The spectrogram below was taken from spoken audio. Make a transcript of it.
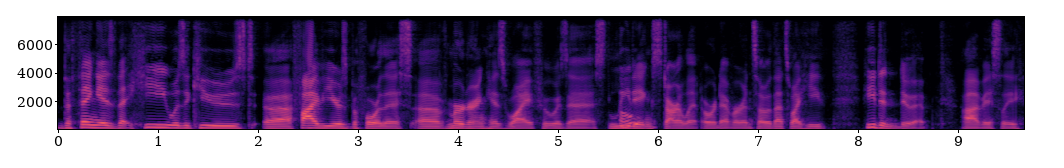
the thing is that he was accused uh, five years before this of murdering his wife, who was a leading starlet or whatever, and so that's why he he didn't do it. Obviously,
